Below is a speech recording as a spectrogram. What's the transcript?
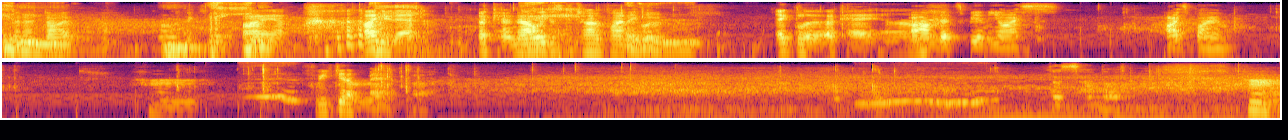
They don't die. Or things. I, uh, I knew that. Okay, now we just try and find igloo. Igloo, okay. Um, Um, let's be in the ice, ice biome. hmm. If we get a map, uh, Does sound odd. hmm.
